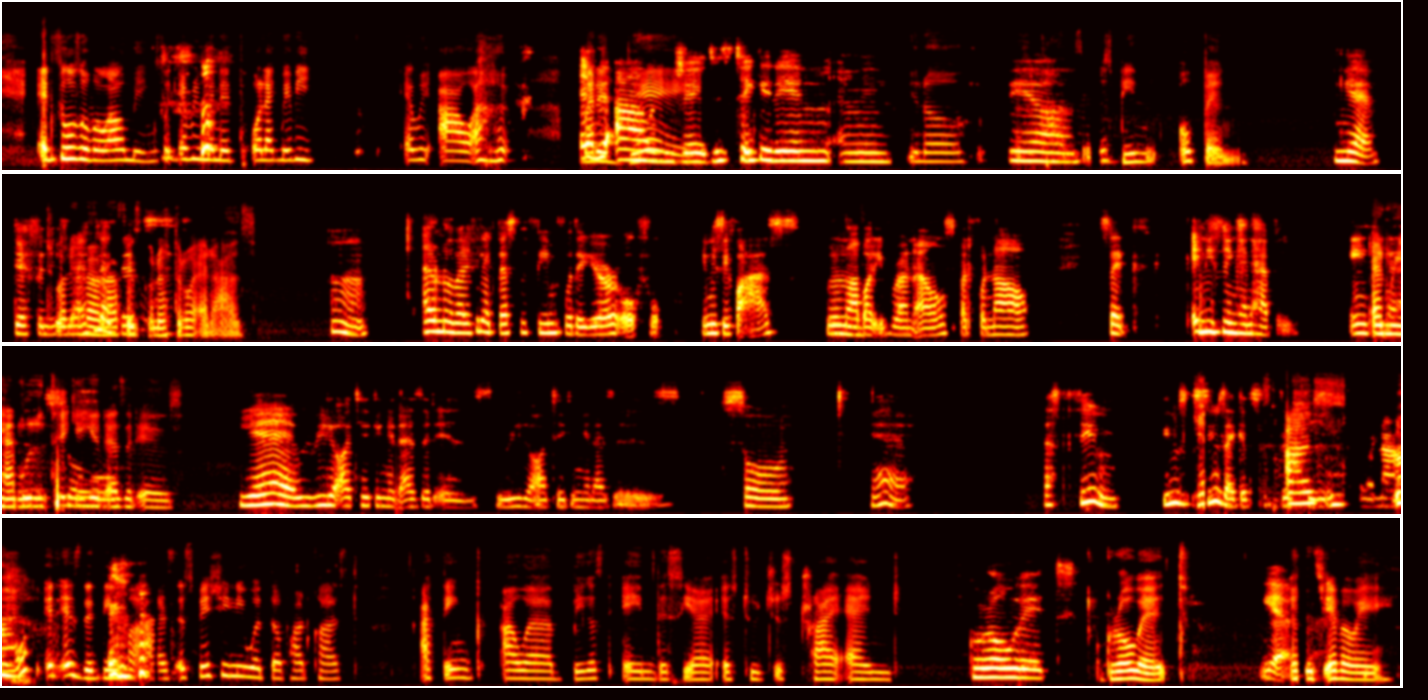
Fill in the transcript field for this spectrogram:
it feels overwhelming. So every minute, or like maybe every hour, Every hour, day. Jay, just take it in and You know, yeah, just being open yeah, definitely. Whatever like life is gonna throw at us. mm, I don't know, but I feel like that's the theme for the year or for let me say for us. We don't know Mm. about everyone else, but for now, it's like anything can happen. Anything And can we happen. we taking it as it is. yeah, we really are taking it as it is. We really are taking it as it is. So yeah, that's the theme. Seems Yeah, seems like it's the theme for now. it is the theme for us, especially with the podcast. I think our biggest aim this year is to just try and Grow it. grow it Yeah. in whichever way.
